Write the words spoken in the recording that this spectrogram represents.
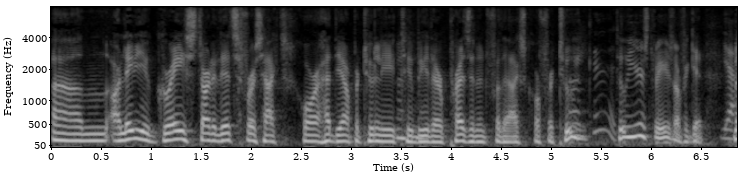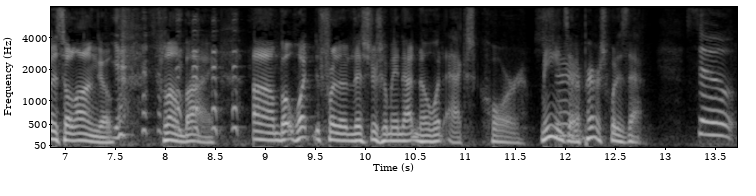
um, Our Lady of Grace started its first Acts Core. I had the opportunity to be their president for the Acts Core for two, Mm-hmm. Oh, two years, three years, I forget. Yeah. It's been so long ago. Yeah. It's flown by. um, but what, for the listeners who may not know what Acts Core means Sure. at a parish, what is that? So,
